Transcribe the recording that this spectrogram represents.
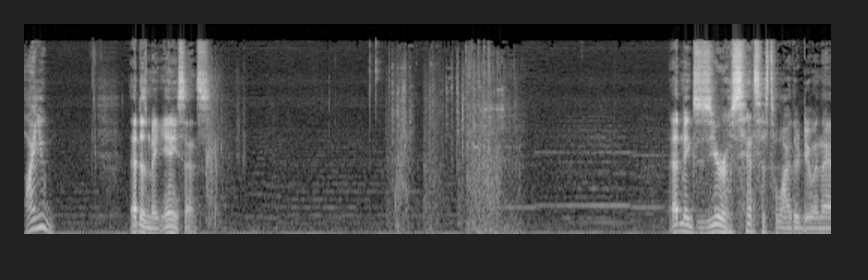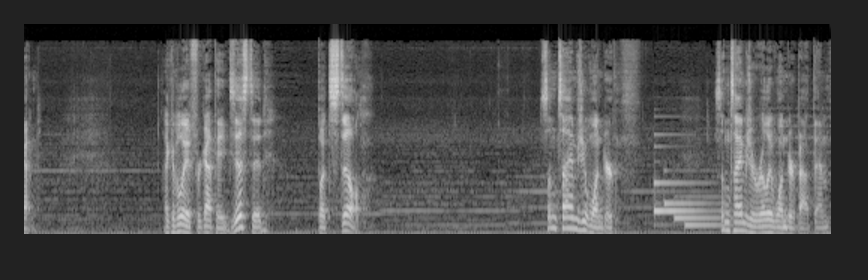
Why are you... That doesn't make any sense. That makes zero sense as to why they're doing that. I completely forgot they existed, but still. Sometimes you wonder. Sometimes you really wonder about them.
